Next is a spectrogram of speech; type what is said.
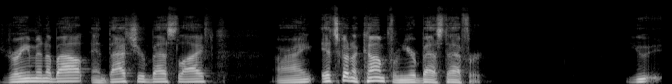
dreaming about, and that's your best life, all right, it's going to come from your best effort you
